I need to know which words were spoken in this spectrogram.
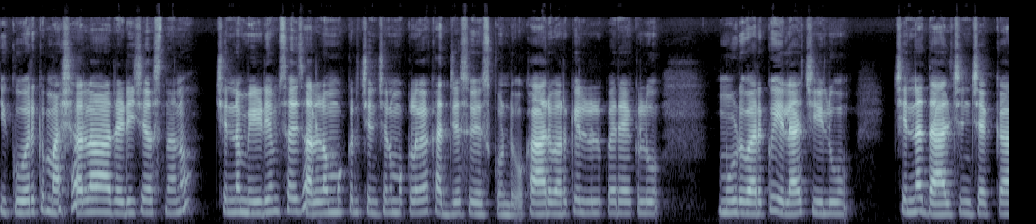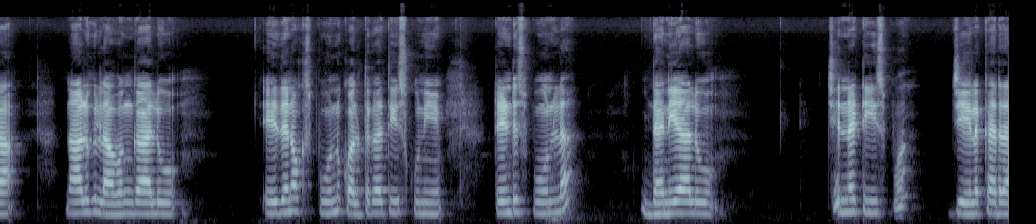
ఈ కూరకి మసాలా రెడీ చేస్తున్నాను. చిన్న మీడియం సైజ్ అల్లం ముక్కలు చిన్న చిన్న ముక్కలుగా కట్ చేసి వేసుకోండి. ఒక ఆరు వరకు ఎల్లుల్లిపాయ రేకులు మూడు వరకు ఇలాచీలు చిన్న దాల్చిన చెక్క నాలుగు లవంగాలు ఏదైనా ఒక స్పూన్ కొలతగా తీసుకుని రెండు స్పూన్ల ధనియాలు చిన్న టీ స్పూన్ జీలకర్ర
